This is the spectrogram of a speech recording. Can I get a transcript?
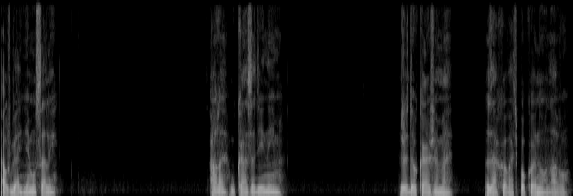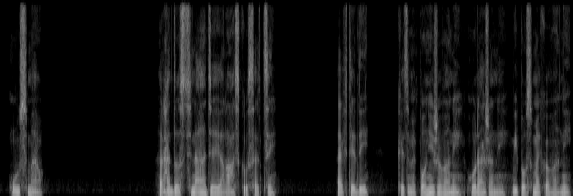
a už by aj nemuseli. Ale ukázať iným, že dokážeme zachovať pokojnú hlavu, úsmev, radosť, nádej a lásku v srdci. Aj vtedy, keď sme ponižovaní, urážaní, vyposmechovaní,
